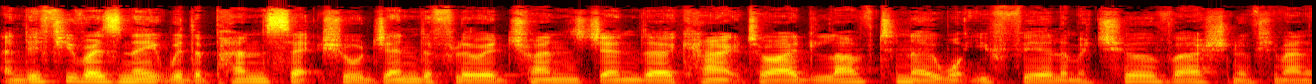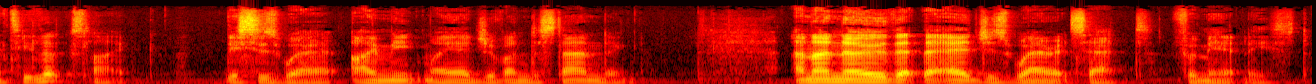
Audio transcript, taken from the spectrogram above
And if you resonate with the pansexual, gender fluid, transgender character, I'd love to know what you feel a mature version of humanity looks like. This is where I meet my edge of understanding. And I know that the edge is where it's at, for me at least.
